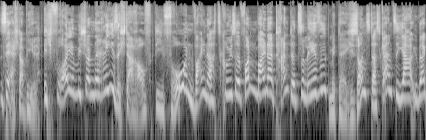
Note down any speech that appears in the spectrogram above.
Sehr stabil. Ich freue mich schon riesig darauf, die frohen Weihnachtsgrüße von meiner Tante zu lesen, mit der ich sonst das ganze Jahr über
